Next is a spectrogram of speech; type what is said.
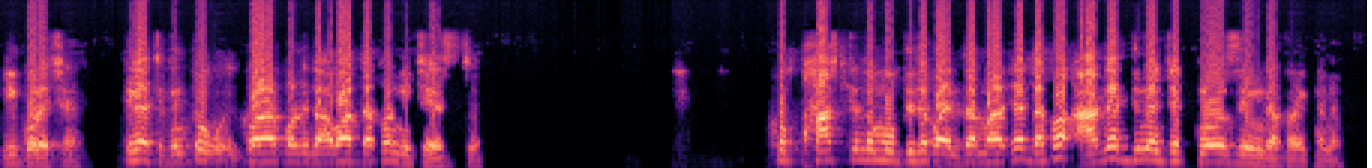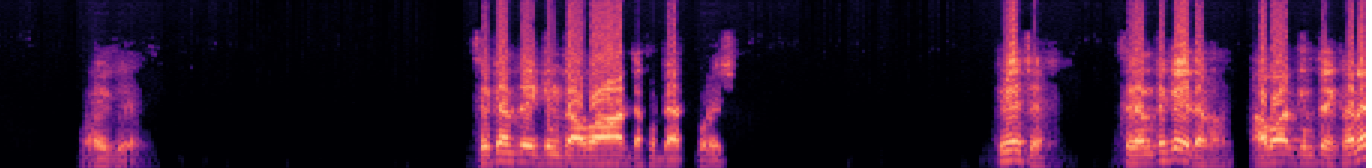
ই করেছে। ঠিক আছে? কিন্তু করার পর কিন্তু আবার দেখো নিচে এসছে। খুব ফাস্ট কিন্তু মুভ দিতে পারেনি। তার মার্কেট দেখো, আগের দিনের যে ক্লোজিং দেখো এখানে। এই যে, সেখান থেকে কিন্তু আবার দেখো ব্যাক করেছে। ঠিক আছে? সেখান থেকে দেখো, আবার কিন্তু এখানে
